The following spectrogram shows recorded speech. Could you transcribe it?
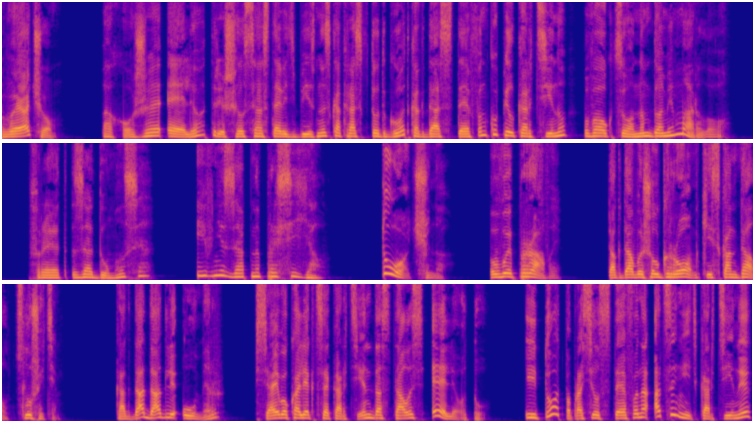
Вы о чем? Похоже, Эллиот решился оставить бизнес как раз в тот год, когда Стефан купил картину в аукционном доме Марлоу. Фред задумался и внезапно просиял. «Точно! Вы правы. Тогда вышел громкий скандал. Слушайте. Когда Дадли умер, вся его коллекция картин досталась Эллиоту. И тот попросил Стефана оценить картины,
